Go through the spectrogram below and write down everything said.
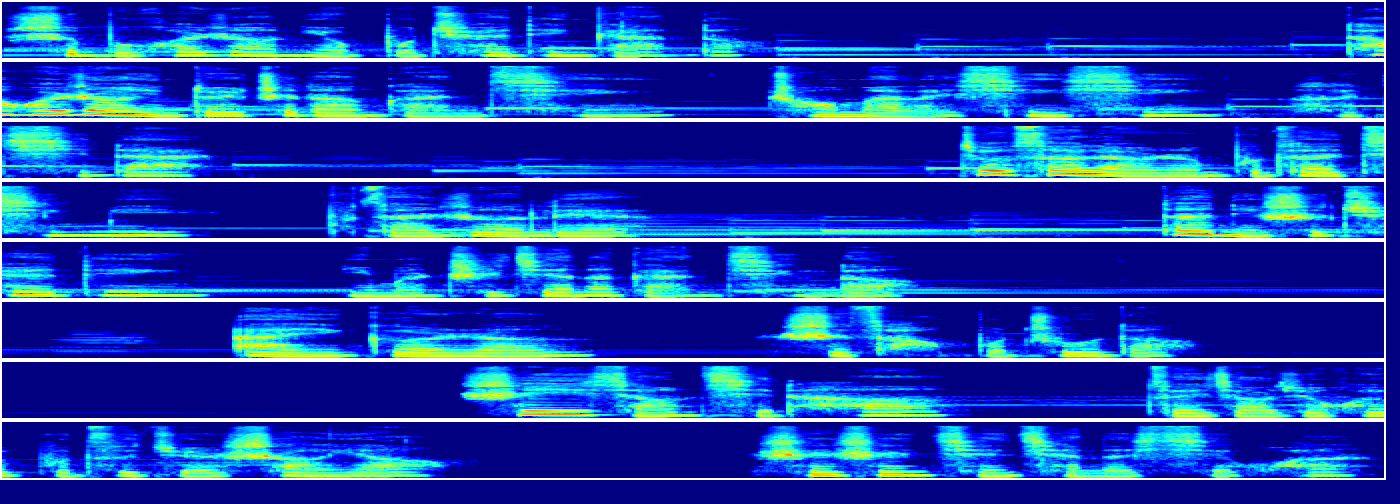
是不会让你有不确定感的。他会让你对这段感情充满了信心和期待。就算两人不再亲密。”不再热烈，但你是确定你们之间的感情的。爱一个人是藏不住的，是一想起他，嘴角就会不自觉上扬，深深浅浅的喜欢，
